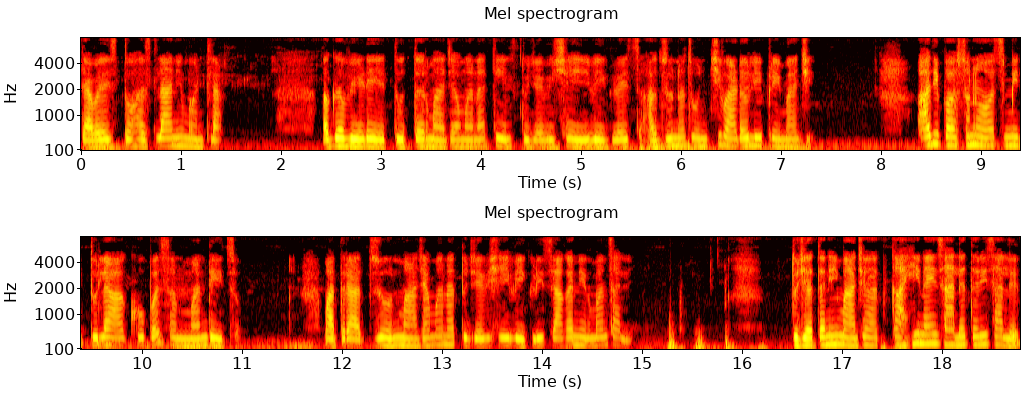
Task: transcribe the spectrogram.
त्यावेळेस तो हसला आणि म्हटला अगं वेडे तू तर माझ्या मनातील तुझ्याविषयी वेगळेच अजूनच उंची वाढवली प्रेमाची. आधीपासूनच मी तुला खूपच सन्मान द्यायचो. मात्र अजून माझ्या मनात तुझ्याविषयी वेगळी जागा निर्माण झाली. तुझ्यात आणि माझ्यात काही नाही झालं तरी चालेल.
